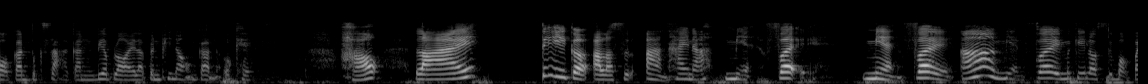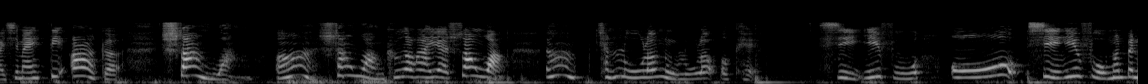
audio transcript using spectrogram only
บอกกันปรึกษากันเรียบร้อยแล้ว เป็นพี่น้องกัน โอเค好来第一个啊老师อ่านให้นะ免费免费อ่า免费เมื่อกี้เราซื้อบอกไปใช่ไหม第二个上网อ่า上网คืออะไรอะ上网อ่าฉันรู้แล้วหนูรู้แล้วโอเค洗衣服โอ้洗衣服มันเป็น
